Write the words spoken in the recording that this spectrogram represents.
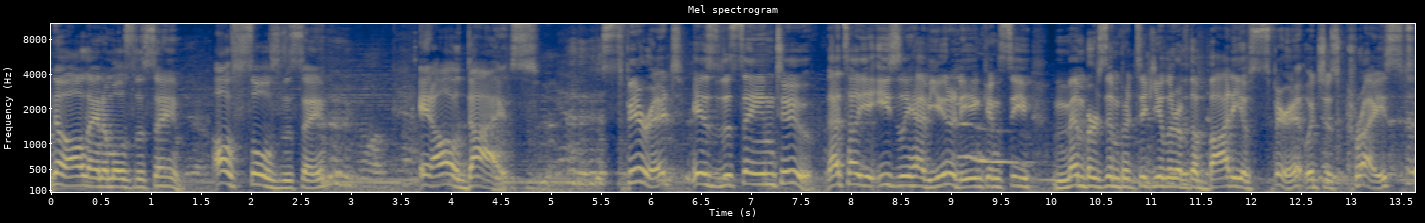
No, all animals the same. All souls the same. It all dies. Spirit is the same too. That's how you easily have unity and can see members in particular of the body of spirit, which is Christ,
